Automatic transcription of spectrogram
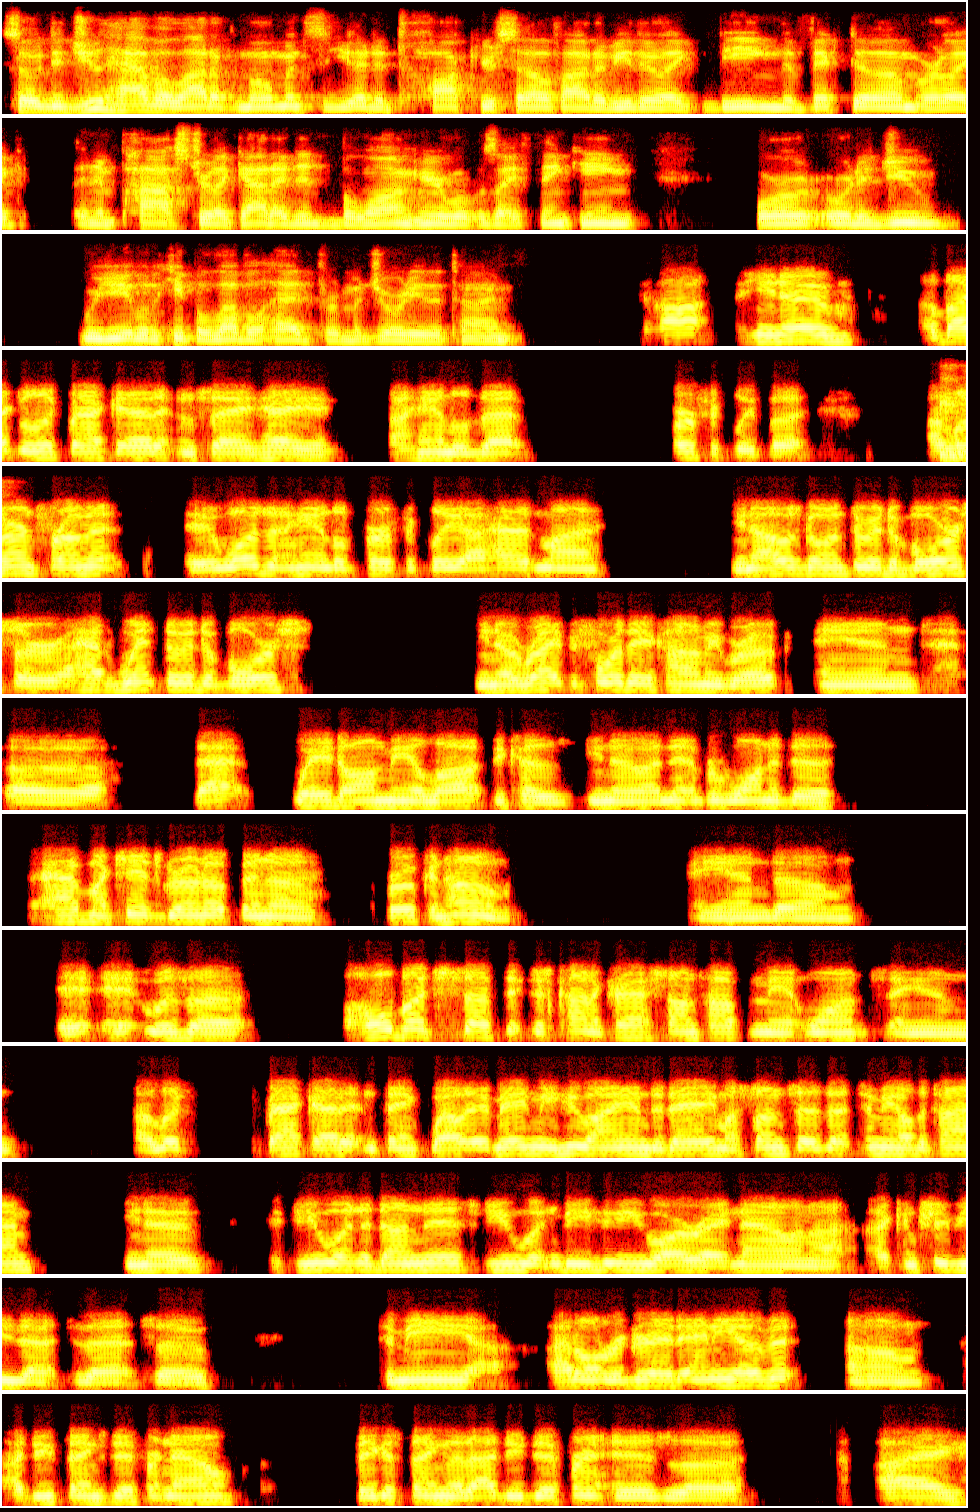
So did you have a lot of moments that you had to talk yourself out of either like being the victim or like an imposter like god i didn't belong here. What was i thinking or or did you were you able to keep a level head for a majority of the time? Uh, you know, I'd like to look back at it and say, hey, I handled that perfectly, but I learned from it. It wasn't handled perfectly. I had my, you know, I was going through a divorce or I had went through a divorce, you know, right before the economy broke. And uh, that weighed on me a lot because, you know, I never wanted to have my kids grown up in a broken home. And um, it, it was a, a whole bunch of stuff that just kind of crashed on top of me at once. And I look back at it and think, well, it made me who I am today. My son says that to me all the time. You know, if you wouldn't have done this, you wouldn't be who you are right now. And I, I contribute that to that. So to me, I don't regret any of it. Um, I do things different now. Biggest thing that I do different is uh, I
